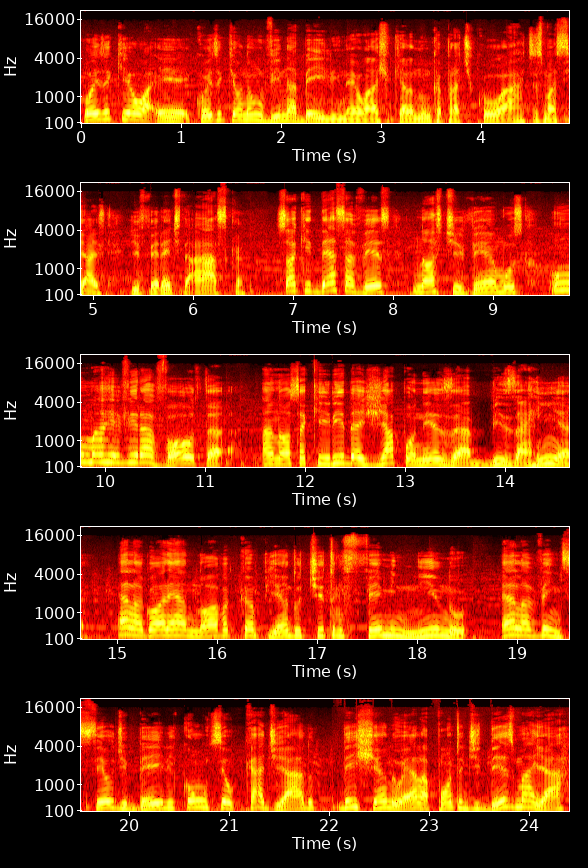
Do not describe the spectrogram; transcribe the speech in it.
Coisa que, eu, é, coisa que eu não vi na Bailey, né? Eu acho que ela nunca praticou artes marciais, diferente da Asuka. Só que dessa vez nós tivemos uma reviravolta. A nossa querida japonesa bizarrinha, ela agora é a nova campeã do título feminino. Ela venceu de Bailey com o seu cadeado, deixando ela a ponto de desmaiar.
